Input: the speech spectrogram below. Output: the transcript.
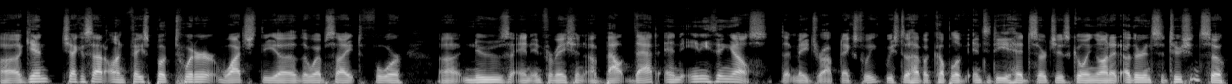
uh, again, check us out on Facebook, Twitter, watch the, uh, the website for uh, news and information about that and anything else that may drop next week. We still have a couple of entity head searches going on at other institutions, so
